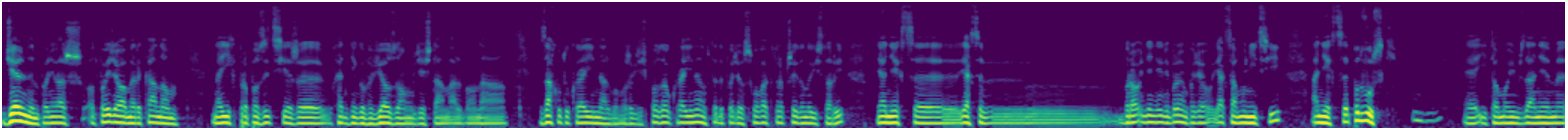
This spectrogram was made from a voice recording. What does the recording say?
Dzielnym, ponieważ odpowiedział Amerykanom na ich propozycję, że chętnie go wywiozą gdzieś tam albo na zachód Ukrainy, albo może gdzieś poza Ukrainę. On wtedy powiedział słowa, które przejdą do historii. Ja nie chcę, ja chcę, bro, nie, nie, nie bronią, powiedział, ja chcę amunicji, a nie chcę podwózki. Mhm. E, I to moim zdaniem, e,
